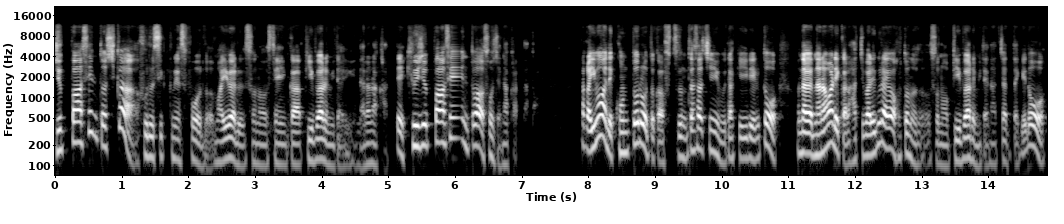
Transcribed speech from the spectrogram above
10%しかフルシックネスフォールド、まあ、いわゆるその繊維化 PVR みたいにならなかった。90%はそうじゃなかったと。だから今までコントロールとか普通のダサチームだけ入れると、7割から8割ぐらいはほとんどその PVR みたいになっちゃったけど、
